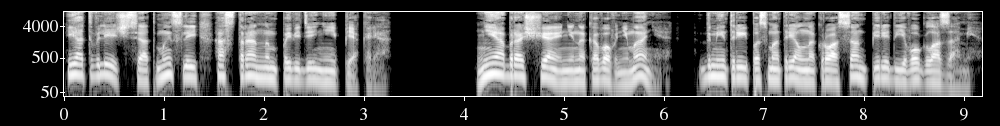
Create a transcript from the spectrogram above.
и отвлечься от мыслей о странном поведении пекаря. Не обращая ни на кого внимания, Дмитрий посмотрел на круассан перед его глазами.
